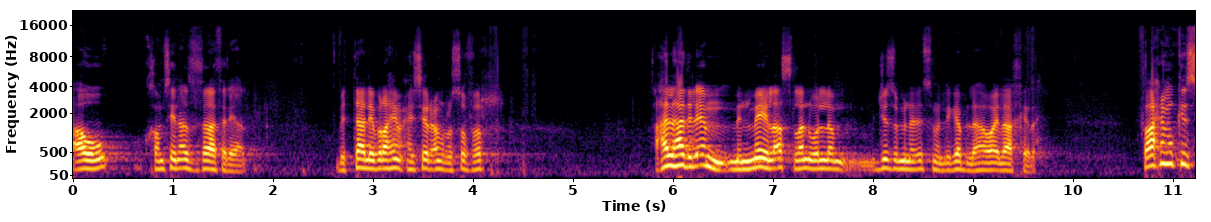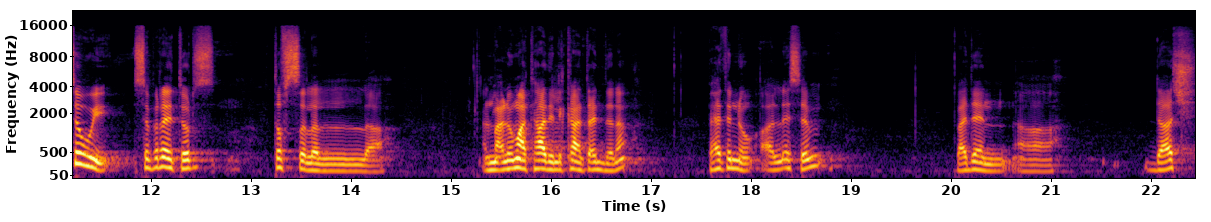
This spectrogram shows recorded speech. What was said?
أو 50000 3 ريال. بالتالي إبراهيم حيصير عمره صفر. هل هذه ال M من male أصلا ولا جزء من الاسم اللي قبلها وإلى آخره؟ فإحنا ممكن نسوي separators تفصل ال- المعلومات هذه اللي كانت عندنا بحيث إنه الاسم بعدين آه dash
